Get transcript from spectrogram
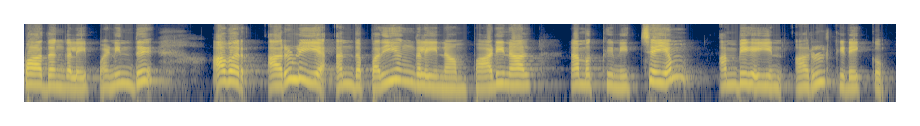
பாதங்களை பணிந்து அவர் அருளிய அந்த பதியங்களை நாம் பாடினால் நமக்கு நிச்சயம் அம்பிகையின் அருள் கிடைக்கும்.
